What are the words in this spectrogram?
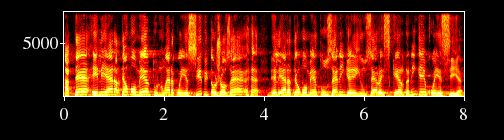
Até ele era até o momento, não era conhecido, então José, ele era até o momento um Zé ninguém, um zero à esquerda, ninguém o conhecia.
